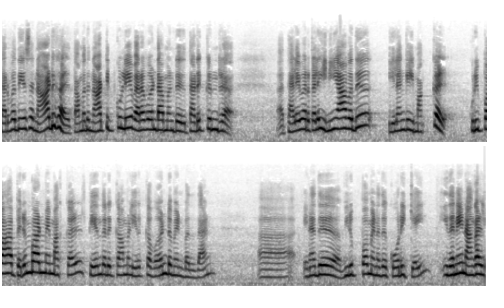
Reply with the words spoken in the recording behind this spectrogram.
சர்வதேச நாடுகள் தமது நாட்டிற்குள்ளே வர வேண்டாம் என்று தடுக்கின்ற தலைவர்களை இனியாவது இலங்கை மக்கள் குறிப்பாக பெரும்பான்மை மக்கள் தேர்ந்தெடுக்காமல் இருக்க வேண்டும் என்பதுதான் எனது விருப்பம் எனது கோரிக்கை. இதனை நாங்கள்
